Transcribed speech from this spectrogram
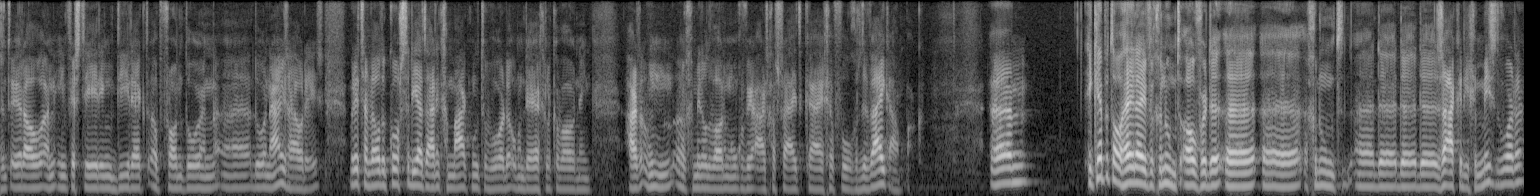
40.000 euro aan investering direct upfront door een, uh, door een huishouden is. Maar dit zijn wel de kosten die uiteindelijk gemaakt moeten worden om een dergelijke woning, om een gemiddelde woning ongeveer aardgasvrij te krijgen volgens de wijkaanpak. Um, ik heb het al heel even genoemd over de, uh, uh, genoemd, de, de, de zaken die gemist worden.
